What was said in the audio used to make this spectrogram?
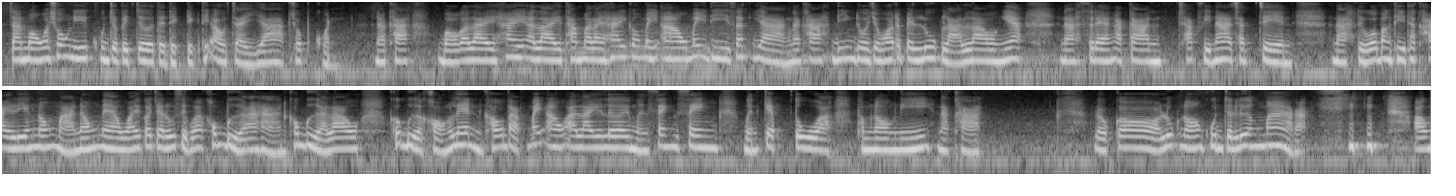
อาจารย์มองว่าช่วงนี้คุณจะไปเจอแต่เด็ก ๆ ที่เอาใจยากชอบคน นะคะ บอกอะไรให้อะไรทำอะไรให้ก็ไม่เอาไม่ดีสักอย่างนะคะดิ้งโดยเฉพาะถ้าเป็นลูกหลานเราเงี้ยนะแสดงอาการชักสีหน้าชัดเจนนะหรือว่าบางทีถ้าใครเลี้ยงน้องหมาน้องแมวไว้ก็จะรู้สึกว่าเขาเบื่ออาหารเขาเบื่อเราเขาเบื่อของเล่นเขาแบบไม่เอาอะไรเลย เหมือนเซ็งๆเหมือนเก็บตัวทำนองนี้นะคะ แล้วก็ลูกน้องคุณจะเรื่องมากอะ่ะ เอาจ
